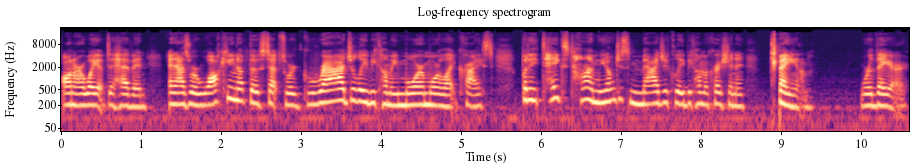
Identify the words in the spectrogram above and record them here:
on our way up to heaven. And as we're walking up those steps, we're gradually becoming more and more like Christ. But it takes time. We don't just magically become a Christian and bam, we're there.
